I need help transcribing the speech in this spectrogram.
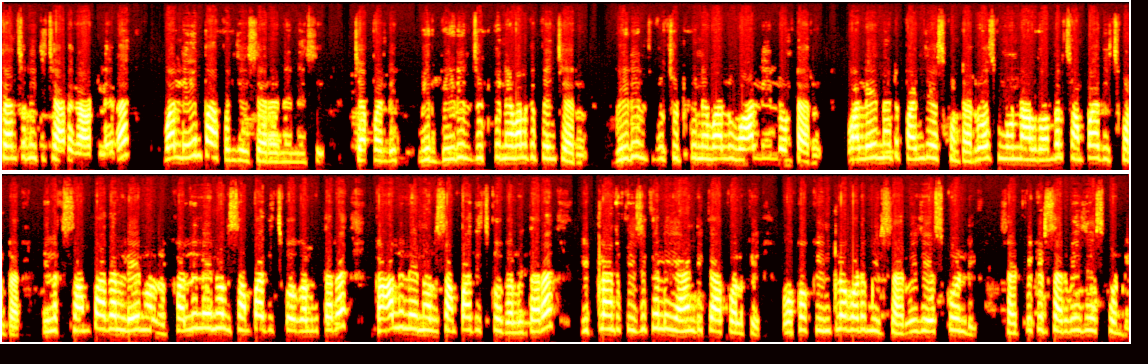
పెంచనీకి చేత కావట్లేదా? వాళ్ళు ఏం పాపం చేశారని అనేసి చెప్పండి. మీరు బీడీలు చుట్టుకునే వాళ్ళకి పెంచారు. బీడీలు చుట్టుకునే వాళ్ళు వాళ్ళు వీళ్ళు ఉంటారు. వాళ్ళు ఏంటంటే పని చేసుకుంటారు. రోజు మూడు నాలుగు వందలు సంపాదించుకుంటారు. వీళ్ళకి సంపాదన లేని వాళ్ళు కళ్ళు లేని వాళ్ళు సంపాదించుకోగలుగుతారా? కాళ్ళు లేని వాళ్ళు సంపాదించుకోగలుగుతారా? ఇట్లాంటి ఫిజికల్లీ హ్యాండిక్యాప్ వాళ్ళకి ఒక్కొక్క ఇంట్లో కూడా మీరు సర్వే చేసుకోండి. సర్టిఫికెట్ సర్వే చేసుకోండి.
